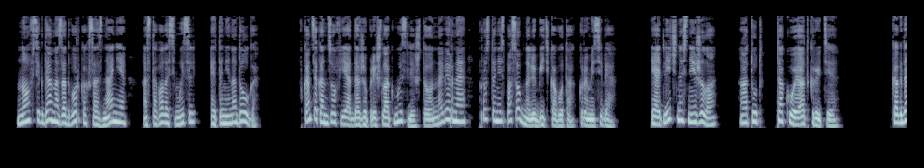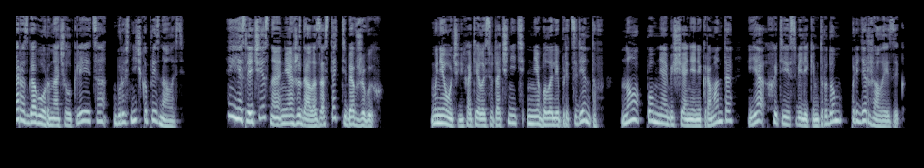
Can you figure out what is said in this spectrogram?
но всегда на задворках сознания оставалась мысль «это ненадолго». Конце концов, я даже пришла к мысли, что, наверное, просто не способна любить кого-то, кроме себя. И отлично с ней жила. А тут такое открытие. Когда разговор начал клеиться, брусничка призналась. «Если честно, не ожидала застать тебя в живых». Мне очень хотелось уточнить, не было ли прецедентов, но, помня обещание некроманта, я, хоть и с великим трудом, придержала язык.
